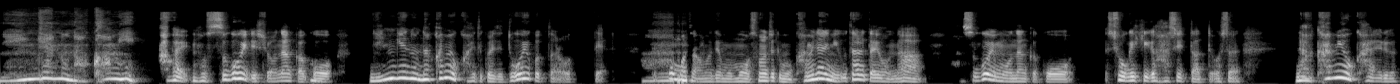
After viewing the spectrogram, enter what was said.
人間の中身？はい。もうすごいでしょなんかこう、人間の中身を変えてくれってどういうことだろうって。コンマさんはでももうその時もう雷に打たれたような、すごいもうなんかこう、衝撃が走ったっておっしゃる。中身を変える。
